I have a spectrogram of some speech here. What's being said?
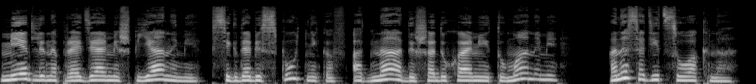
Медленно пройдя меж пьяными, всегда без спутников, одна, дыша духами и туманами, она садится у окна.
